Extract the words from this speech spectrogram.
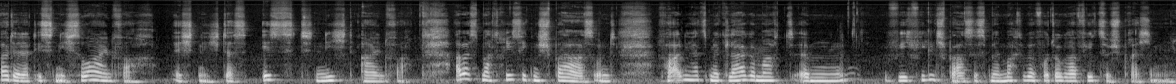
Leute, das ist nicht so einfach. Echt nicht. Das ist nicht einfach. Aber es macht riesigen Spaß und vor allen Dingen hat es mir klar gemacht, ähm, wie viel Spaß es mir macht, über Fotografie zu sprechen.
